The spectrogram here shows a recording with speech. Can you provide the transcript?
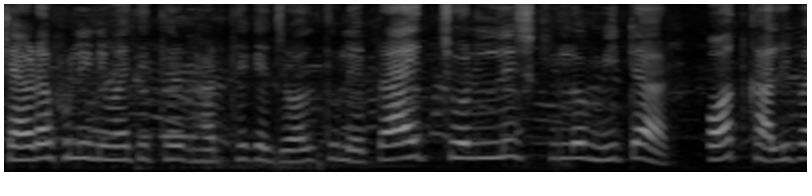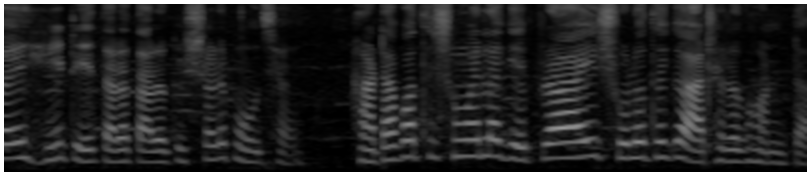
শেওড়াফুলি নিমাইতীর্থের ঘাট থেকে জল তুলে প্রায় চল্লিশ কিলোমিটার পথ খালি পায়ে হেঁটে তারা তারকেশ্বরে পৌঁছায়। হাঁটা পথে সময় লাগে প্রায় ষোলো থেকে আঠেরো ঘণ্টা।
